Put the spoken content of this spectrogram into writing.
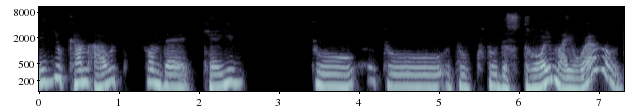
did you come out from the cave to, to, to, to destroy my world?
